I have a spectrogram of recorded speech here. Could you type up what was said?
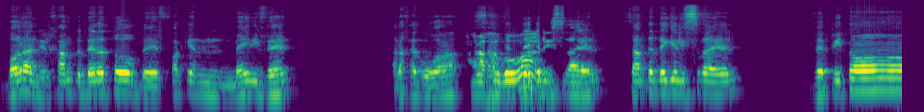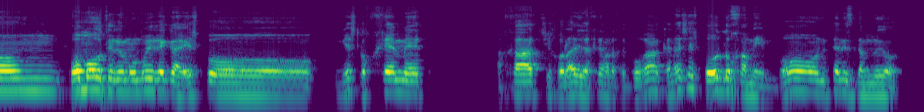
בואנה, נלחמת ב Bellator ב fucking main event, על החגורה. על שמת החגורה. את דגל ישראל, שמת דגל ישראל, ופתאום פרומוטרים אומרים, רגע, יש פה, אם יש לוחמת אחת שיכולה להילחם על החגורה, כנראה שיש פה עוד לוחמים, בואו ניתן הזדמנויות.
